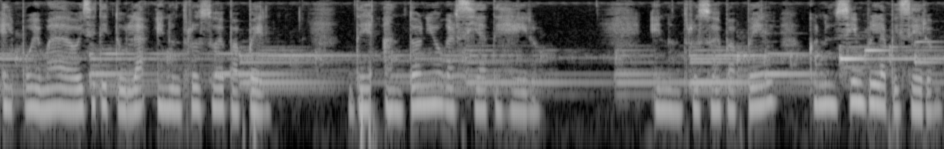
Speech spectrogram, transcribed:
El poema de hoy se titula En un trozo de papel de Antonio García Tejero. En un trozo de papel, con un simple lapicero,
